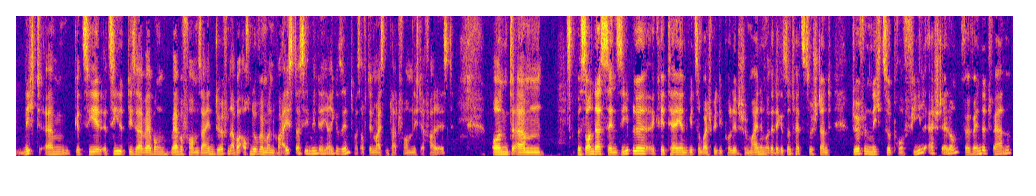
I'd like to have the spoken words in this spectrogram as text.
nicht ähm, gezielt, Ziel dieser Werbung, Werbeform sein dürfen, aber auch nur, wenn man weiß, dass sie Minderjährige sind, was auf den meisten Plattformen nicht der Fall ist. Und ähm, besonders sensible Kriterien wie zum Beispiel die politische Meinung oder der Gesundheitszustand dürfen nicht zur Profilerstellung verwendet werden,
